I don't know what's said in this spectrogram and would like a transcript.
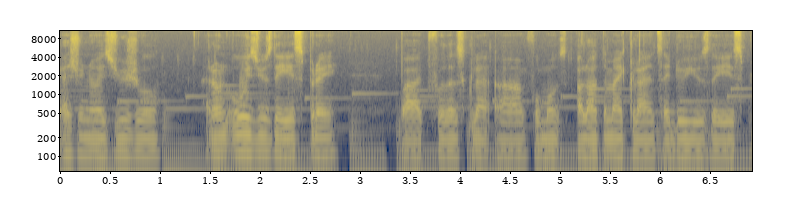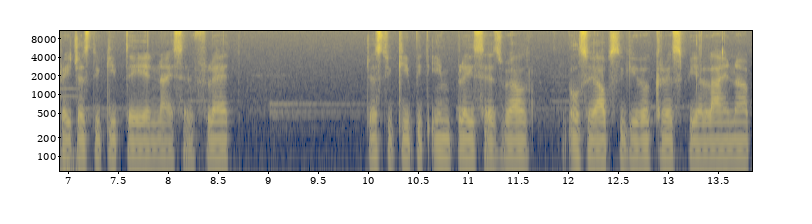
as you know as usual I don't always use the hairspray but for this uh, for most a lot of my clients I do use the hairspray just to keep the hair nice and flat just to keep it in place as well. It also helps to give a crispier lineup.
